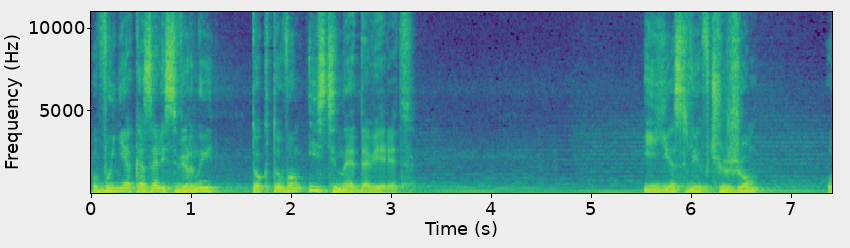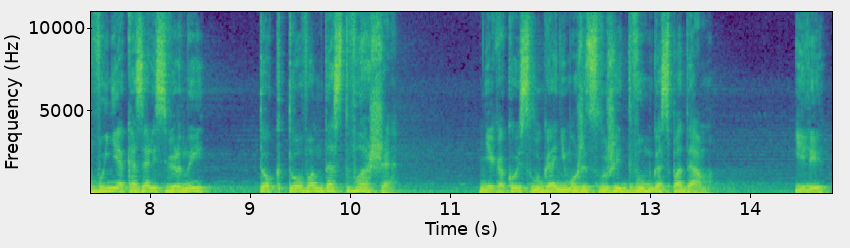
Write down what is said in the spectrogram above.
вы не оказались верны, то кто вам истинное доверит? И если в чужом вы не оказались верны, то кто вам даст ваше? Никакой слуга не может служить двум господам. Или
